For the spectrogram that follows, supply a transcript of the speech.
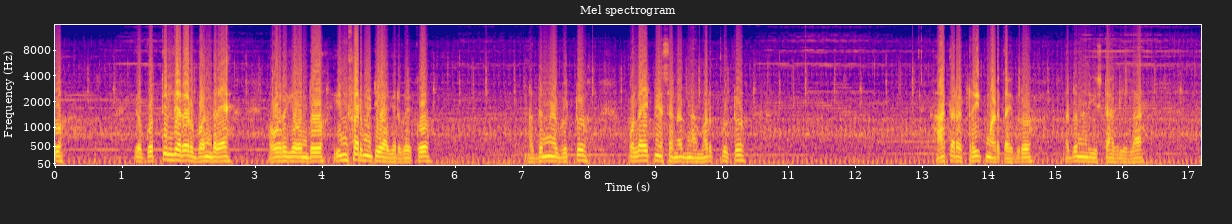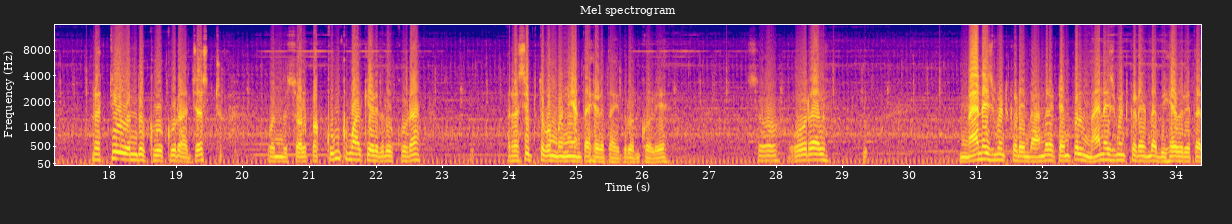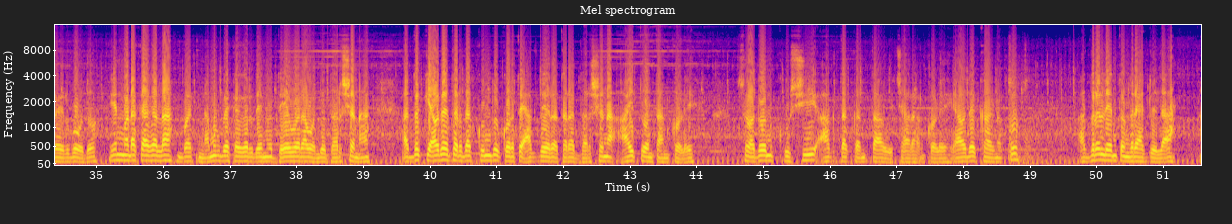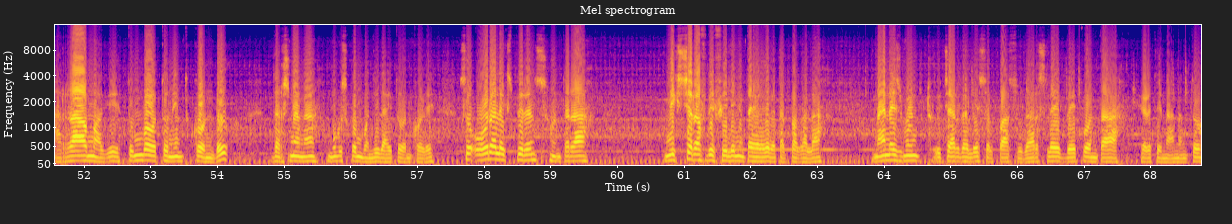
ಇವಾಗ ಗೊತ್ತಿಲ್ಲದಿರೋರು ಬಂದರೆ ಅವರಿಗೆ ಒಂದು ಇನ್ಫಾರ್ಮೇಟಿವ್ ಆಗಿರಬೇಕು. ಅದನ್ನು ಬಿಟ್ಟು ಪೊಲೈಟ್ನೆಸ್ ಅನ್ನೋದನ್ನ ಮರೆತುಬಿಟ್ಟು ಆ ಥರ ಟ್ರೀಟ್ ಮಾಡ್ತಾಯಿದ್ರು ಅದು ನನಗೆ ಇಷ್ಟ ಆಗಲಿಲ್ಲ. ಪ್ರತಿಯೊಂದಕ್ಕೂ ಕೂಡ ಜಸ್ಟ್ ಒಂದು ಸ್ವಲ್ಪ ಕುಂಕುಮ ಕೇಳಿದರೂ ಕೂಡ ರೆಸಿಪ್ಟ್ ತೊಗೊಂಬನ್ನಿ ಅಂತ ಹೇಳ್ತಾ ಇದ್ರು ಅಂದ್ಕೊಳ್ಳಿ. ಸೊ ಓವರಾಲ್ ಮ್ಯಾನೇಜ್ಮೆಂಟ್ ಕಡೆಯಿಂದ, ಅಂದರೆ ಟೆಂಪಲ್ ಮ್ಯಾನೇಜ್ಮೆಂಟ್ ಕಡೆಯಿಂದ ಬಿಹೇವಿಯರ್ ಈ ಥರ ಇರ್ಬೋದು. ಏನು ಮಾಡೋಕ್ಕಾಗಲ್ಲ ಬಟ್ ನಮಗೆ ಬೇಕಾಗಿರೋದೇನು ದೇವರ ಒಂದು ದರ್ಶನ. ಅದಕ್ಕೆ ಯಾವುದೇ ಥರದ ಕುಂದು ಕೊರತೆ ಆಗದೆ ಇರೋ ಥರ ದರ್ಶನ ಆಯಿತು ಅಂತ ಅಂದ್ಕೊಳ್ಳಿ ಸೊ, ಅದೊಂದು ಖುಷಿ ಆಗ್ತಕ್ಕಂಥ ವಿಚಾರ ಅಂದ್ಕೊಳ್ಳಿ ಯಾವುದೇ ಕಾರಣಕ್ಕೂ ಅದರಲ್ಲೇನು ತೊಂದರೆ ಆಗಲಿಲ್ಲ. ಆರಾಮಾಗಿ ತುಂಬ ಹೊತ್ತು ನಿಂತ್ಕೊಂಡು ದರ್ಶನನ ಮುಗಿಸ್ಕೊಂಡು ಬಂದಿದ್ದಾಯಿತು ಅಂದ್ಕೊಳ್ಳಿ ಸೊ ಓವರಾಲ್ ಎಕ್ಸ್ಪೀರಿಯನ್ಸ್ ಒಂಥರ ಮಿಕ್ಸ್ಚರ್ ಆಫ್ ದಿ ಫೀಲಿಂಗ್ ಅಂತ ಹೇಳಿದ್ರೆ ತಪ್ಪಾಗಲ್ಲ. ಮ್ಯಾನೇಜ್ಮೆಂಟ್ ವಿಚಾರದಲ್ಲಿ ಸ್ವಲ್ಪ ಸುಧಾರಿಸಲೇಬೇಕು ಅಂತ ಹೇಳ್ತೀನಿ ನಾನಂತೂ.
